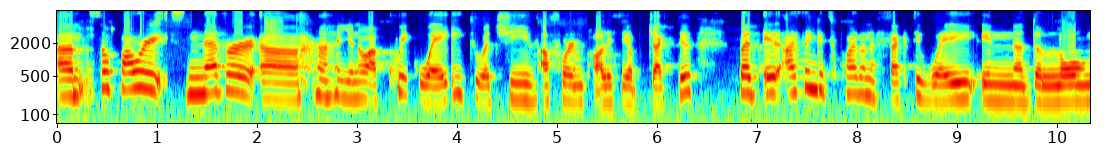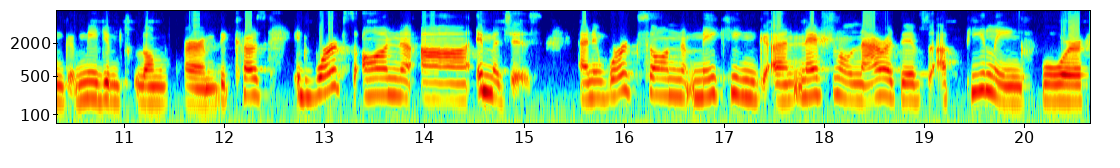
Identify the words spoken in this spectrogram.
Um, soft power is never, uh, you know, a quick way to achieve a foreign policy objective but it, I think it's quite an effective way in the long, medium to long term because it works on uh, images and it works on making uh, national narratives appealing for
